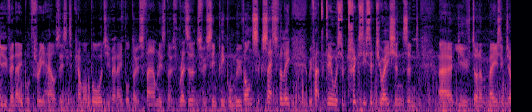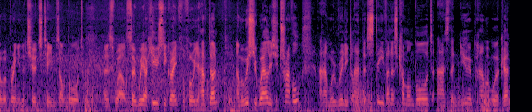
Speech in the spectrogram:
you've enabled three houses to come on board. You've enabled those families and those residents. We've seen people move on successfully. We've had to deal with some tricksy situations, and uh, you've done an amazing job of bringing the church teams on board as well. So we are hugely grateful for what you have done, and we wish you well as you travel. And we're really glad that Stephen has come on board as the new empowerment worker.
